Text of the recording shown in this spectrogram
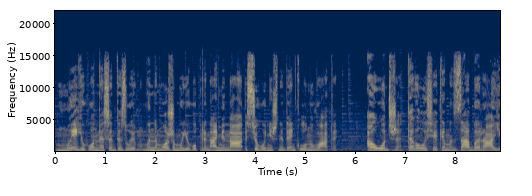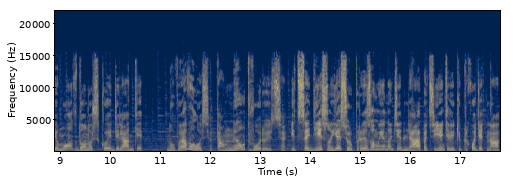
Ми його не синтезуємо, ми не можемо його принаймні на сьогоднішній день клонувати. А отже, те волосся, яке ми забираємо з донорської ділянки, нове волосся там не утворюється. І це дійсно є сюрпризом іноді для пацієнтів, які приходять на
